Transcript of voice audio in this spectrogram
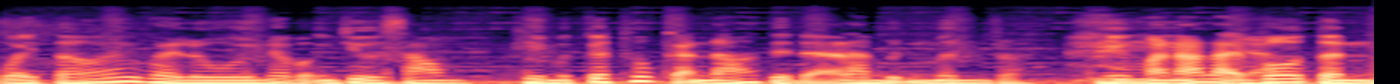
quay tới quay lui nó vẫn chưa xong. Khi mà kết thúc cảnh đó thì đã là bình minh rồi. Nhưng mà nó lại Dạ. vô tình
